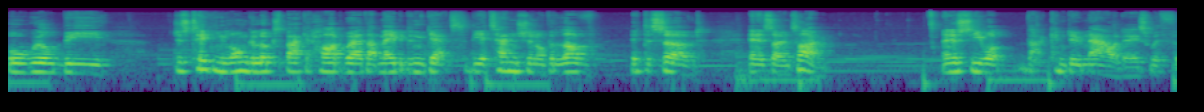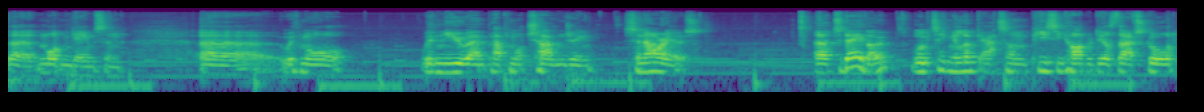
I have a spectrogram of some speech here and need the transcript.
or we'll be just taking longer looks back at hardware that maybe didn't get the attention or the love it deserved in its own time. And just see what that can do nowadays with uh, modern games and uh, with more, with new and perhaps more challenging scenarios. Uh, today though, we'll be taking a look at some PC hardware deals that I've scored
